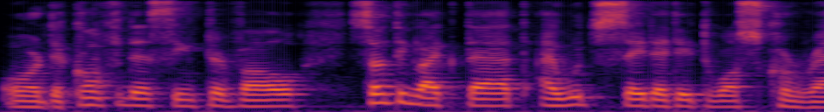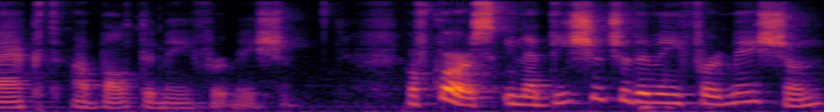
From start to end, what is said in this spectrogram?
or the confidence interval, something like that, I would say that it was correct about the main information. Of course, in addition to the information,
